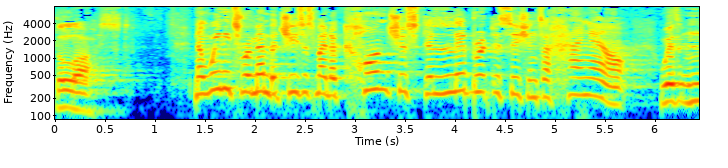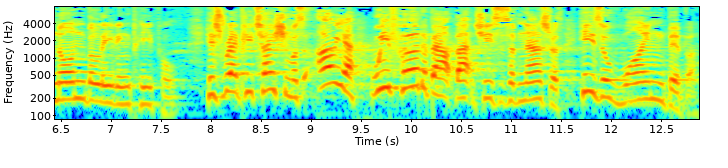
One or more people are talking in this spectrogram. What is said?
the lost. Now we need to remember Jesus made a conscious, deliberate decision to hang out with non-believing people. His reputation was, oh yeah, we've heard about that Jesus of Nazareth. He's a wine bibber.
